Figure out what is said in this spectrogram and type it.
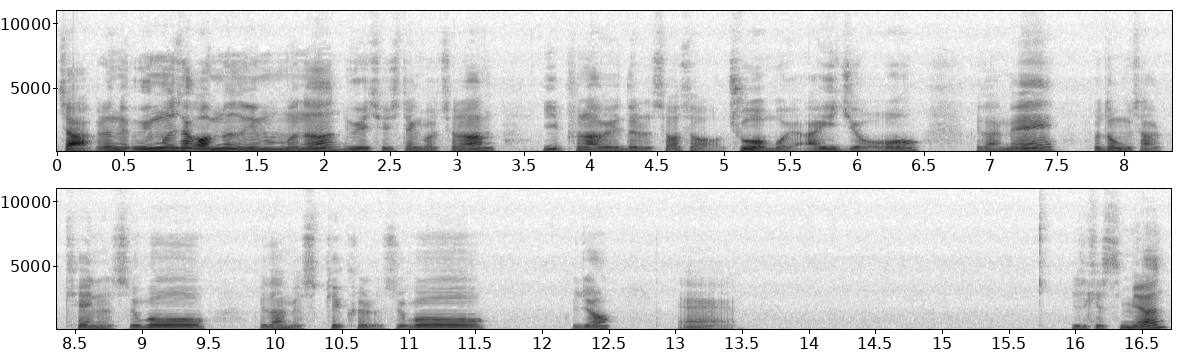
자 그러면 의문사가 없는 의문문은 위에 제시된 것처럼 if나 whether를 써서 주어 뭐예요? I죠. 그 다음에 조동사 can을 쓰고 그 다음에 speak를 쓰고 그죠? 예. 이렇게 쓰면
